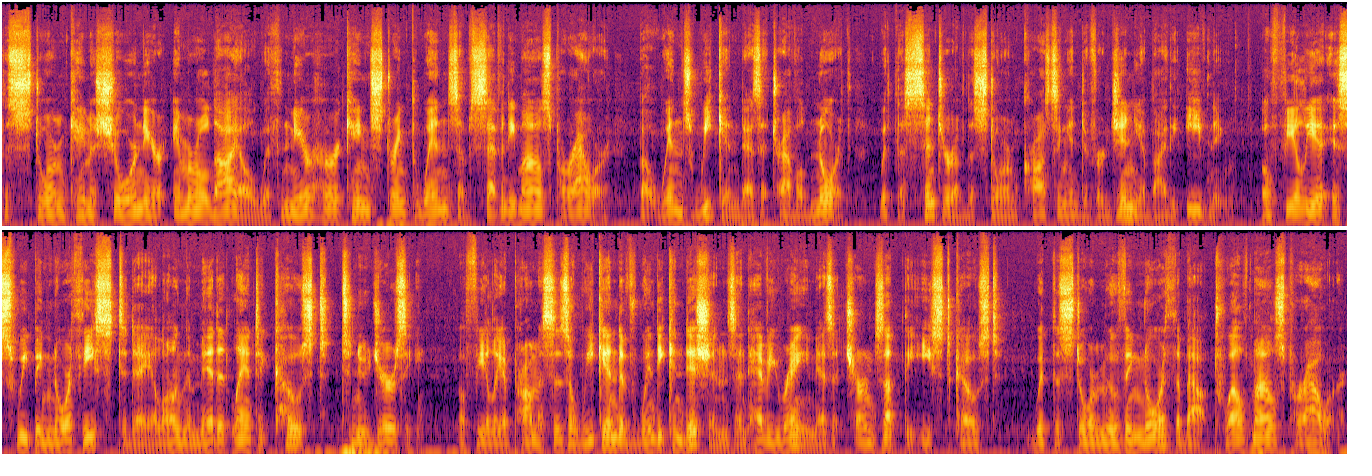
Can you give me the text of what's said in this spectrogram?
The storm came ashore near Emerald Isle with near hurricane strength winds of 70 miles per hour, but winds weakened as it traveled north, with the center of the storm crossing into Virginia by the evening. Ophelia is sweeping northeast today along the mid Atlantic coast to New Jersey. Ophelia promises a weekend of windy conditions and heavy rain as it churns up the east coast, with the storm moving north about 12 miles per hour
